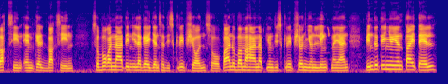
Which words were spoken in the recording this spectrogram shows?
vaccine and killed vaccine, subukan natin ilagay dyan sa description. So, paano ba mahanap yung description, yung link na yan? Pindutin nyo yung title.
